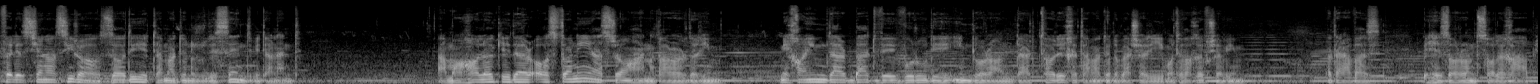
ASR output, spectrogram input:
فلزشناسی را زاده تمدن رود سند می‌دانند. اما حالا که در آستانه اصر آهن قرار داریم می‌خواهیم در بدو ورود این دوران در تاریخ تمدن بشری متوقف شویم و در عوض به هزاران سال قبل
